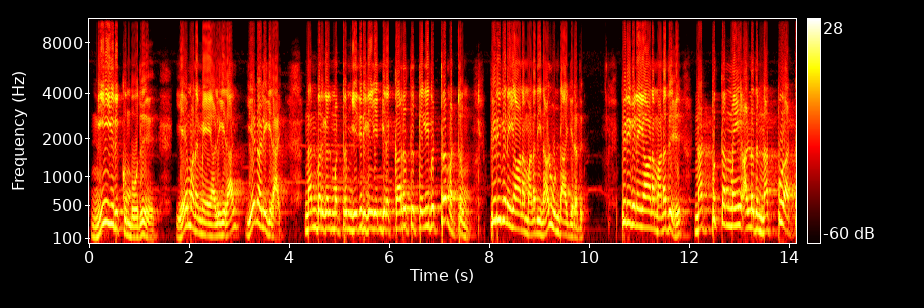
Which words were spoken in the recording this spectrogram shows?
நீ இருக்கும்போது ஏமனமே அழுகிறாய்? ஏன் அழுகிறாய்? நண்பர்கள் மற்றும் எதிரிகள் என்கிற கருத்து தெளிவற்ற மற்றும் பிரிவினையான மனதினால் உண்டாகிறது. பிரிவினையான மனது நட்பு நட்புத்தன்மை அல்லது நட்பு அற்ற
